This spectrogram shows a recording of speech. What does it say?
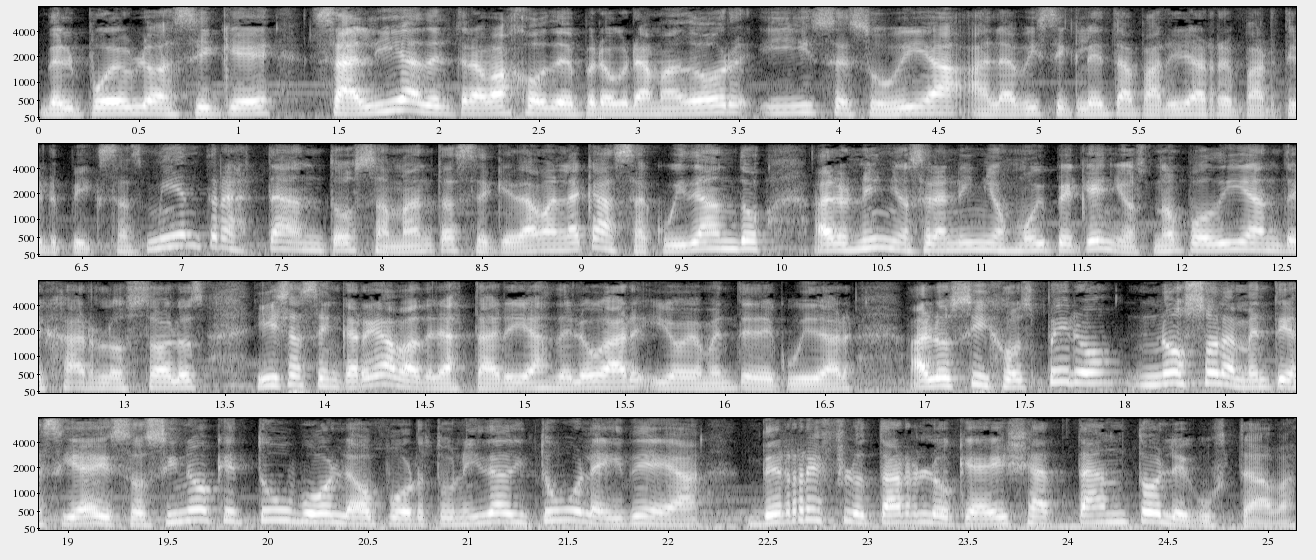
del pueblo, así que salía del trabajo de programador y se subía a la bicicleta para ir a repartir pizzas. Mientras tanto, Samantha se quedaba en la casa cuidando a los niños, eran niños muy pequeños, no podían dejarlos solos y ella se encargaba de las tareas del hogar y obviamente de cuidar a los hijos, pero no solamente hacía eso, sino que tuvo la oportunidad y tuvo la idea de reflotar lo que a ella tanto le gustaba,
